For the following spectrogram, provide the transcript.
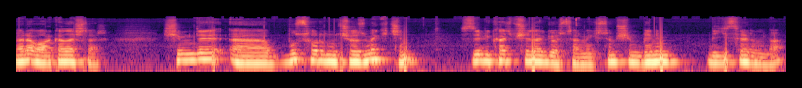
Merhaba arkadaşlar. Şimdi e, bu sorunu çözmek için size birkaç bir şeyler göstermek istiyorum. Şimdi benim bilgisayarımda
